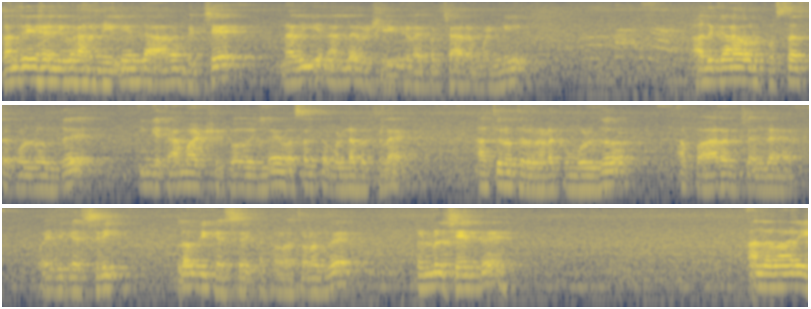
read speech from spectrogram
சந்தேக நிவாரணியிலேருந்து ஆரம்பித்து நிறைய நல்ல விஷயங்களை பிரச்சாரம் பண்ணி அதுக்காக ஒரு புஸ்தகத்தை கொண்டு வந்து இங்கே காமாட்சி கோவிலில் வசந்த மண்டபத்தில் அத்திருத்தல் நடக்கும் பொழுதோ அப்போ ஆரம்பித்த அந்த வைதிக ஸ்ரீ லௌகிக ஸ்ரீ அப்புறம் தொடர்ந்து ரெண்டும் சேர்ந்து அந்த மாதிரி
